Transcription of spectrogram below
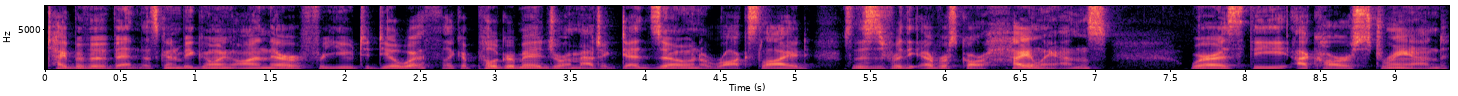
type of event that's going to be going on there for you to deal with, like a pilgrimage or a magic dead zone, a rock slide. So this is for the Everscar Highlands, whereas the Akar Strand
